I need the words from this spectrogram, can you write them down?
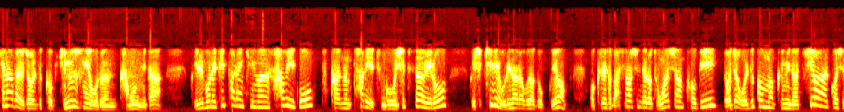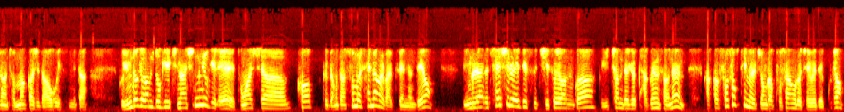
캐나다 여자 월드컵 준우승에 오른 강호입니다. 그 일본의 피파 랭킹은 4위고 북한은 8위, 중국은 14위로 그 17위 우리나라보다 높고요. 어, 그래서 말씀하신 대로 동아시안컵이 여자 월드컵만큼이나 치열할 것이라는 전망까지 나오고 있습니다. 그 윤덕여 감독이 지난 16일에 동아시아컵 그 명단 23명을 발표했는데요. 잉글랜드 첼시 레이디스 지소연과 그 이천대교 박은선은 각각 소속팀 일정과 부상으로 제외됐고요.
